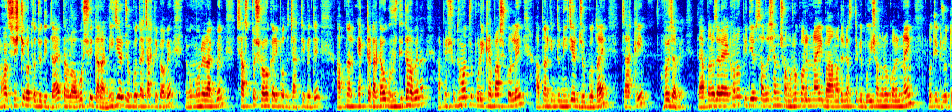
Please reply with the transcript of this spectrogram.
মহান সৃষ্টিকর্তা যদি চায়, তাহলে অবশ্যই তারা নিজের যোগ্যতায় চাকরি পাবে এবং মনে রাখবেন, স্বাস্থ্য সহকারী পদে চাকরি পেতে আপনার একটা টাকাও ঘুষ দিতে হবে না। আপনি শুধুমাত্র পরীক্ষায় পাশ করলেই আপনার কিন্তু নিজের যোগ্যতায় চাকরি হয়ে যাবে। তাই আপনারা যারা এখনও পিডিএফ সাজেশন সংগ্রহ করেন নাই বা আমাদের কাছ থেকে বই সংগ্রহ করেন নাই, অতি দ্রুত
